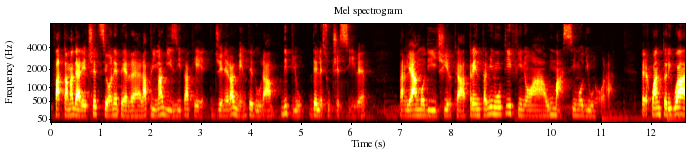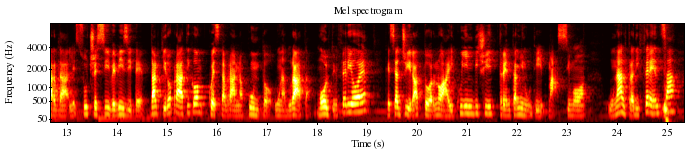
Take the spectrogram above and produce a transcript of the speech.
fatta magari eccezione per la prima visita che generalmente dura di più delle successive. Parliamo di circa 30 minuti fino a un massimo di un'ora. Per quanto riguarda le successive visite dal chiropratico, queste avranno appunto una durata molto inferiore che si aggira attorno ai 15-30 minuti massimo. Un'altra differenza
